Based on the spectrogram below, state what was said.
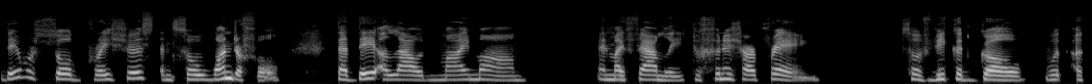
they were so gracious and so wonderful that they allowed my mom and my family to finish our praying so if we could go with a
